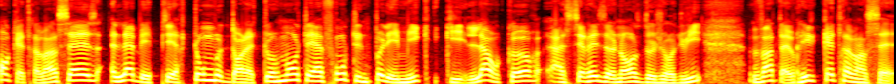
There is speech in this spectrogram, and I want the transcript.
En 96, l'abbé Pierre tombe dans la tourmente et affronte une polémique qui, là encore, a ses résonances d'aujourd'hui, 20 avril 96.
